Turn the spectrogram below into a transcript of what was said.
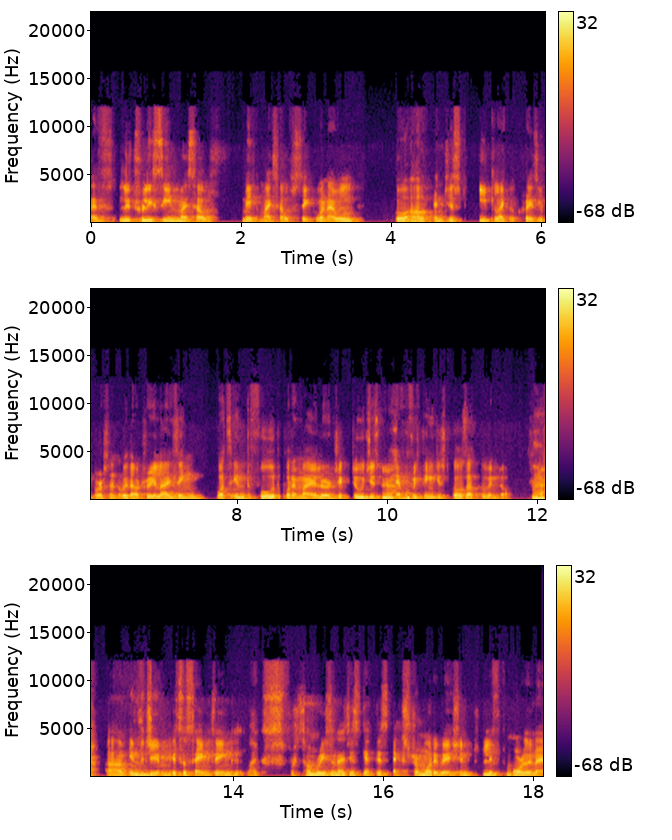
I've literally seen myself make myself sick when I will go out and just eat like a crazy person without realizing what's in the food, what am I allergic to, just yeah. everything just goes out the window. Yeah. Um, in the gym, it's the same thing. Like for some reason, I just get this extra motivation to lift more than I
